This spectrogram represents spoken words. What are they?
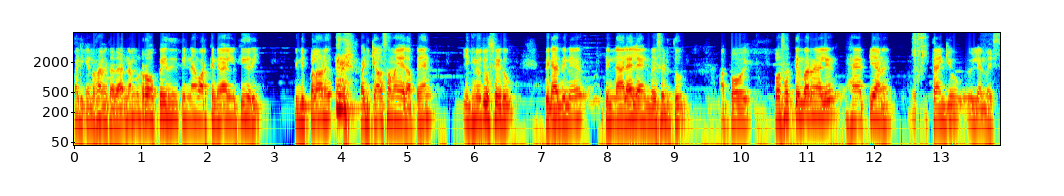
പഠിക്കേണ്ട സമയത്ത്. അത് കാരണം ഡ്രോപ്പ് ചെയ്ത് പിന്നെ വർക്കിന്റെ കാര്യങ്ങൾ കയറി. പിന്നെ ഇപ്പോഴാണ് പഠിക്കാനുള്ള സമയമായത്. അപ്പോൾ ഞാൻ ഇഗ്നോ ചൂസ് ചെയ്തു. പിന്നെ അതിന് പിന്നാലെ ലാൻഡ് എടുത്തു. അപ്പോൾ ഇപ്പോൾ സത്യം പറഞ്ഞാൽ ഹാപ്പിയാണ് താങ്ക് യു ലാൻഡ് വൈസ്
